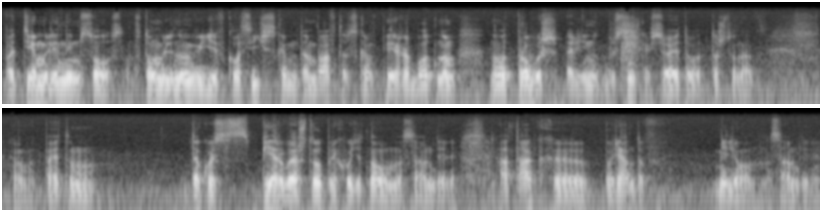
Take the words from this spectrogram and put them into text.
Под тем или иным соусом, в том или ином виде, в классическом, там, в авторском, в переработанном. Ну вот пробуешь оленину брусникой, все, это вот то, что надо. Вот, поэтому такое первое, что приходит ум на самом деле. А так э, вариантов миллион на самом деле.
